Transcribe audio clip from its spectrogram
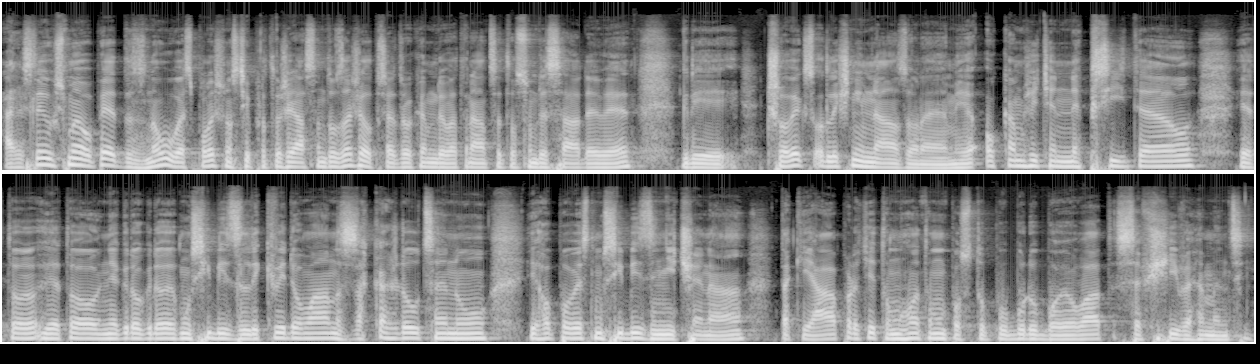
A jestli už jsme opět znovu ve společnosti, protože já jsem to zažil před rokem 1989, kdy člověk s odlišným názorem je okamžitě nepřítel, je to, je to někdo, kdo musí být zlikvidován za každou cenu, jeho pověst musí být zničena, tak já proti tomuhle tomu postupu budu bojovat se vší vehemencí.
